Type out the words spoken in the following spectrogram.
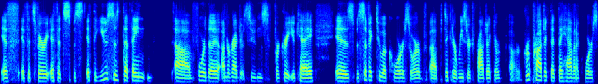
if, if it's very, if it's, if the uses that they, uh, for the undergraduate students for Create UK is specific to a course or a particular research project or, or group project that they have in a course,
